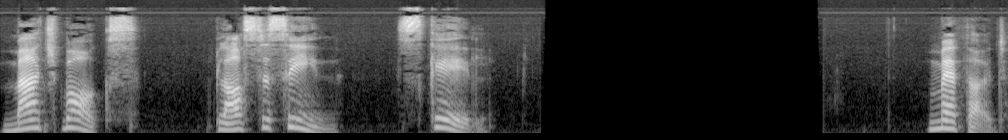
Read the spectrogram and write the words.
Matchbox. Plasticine. Scale. Method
